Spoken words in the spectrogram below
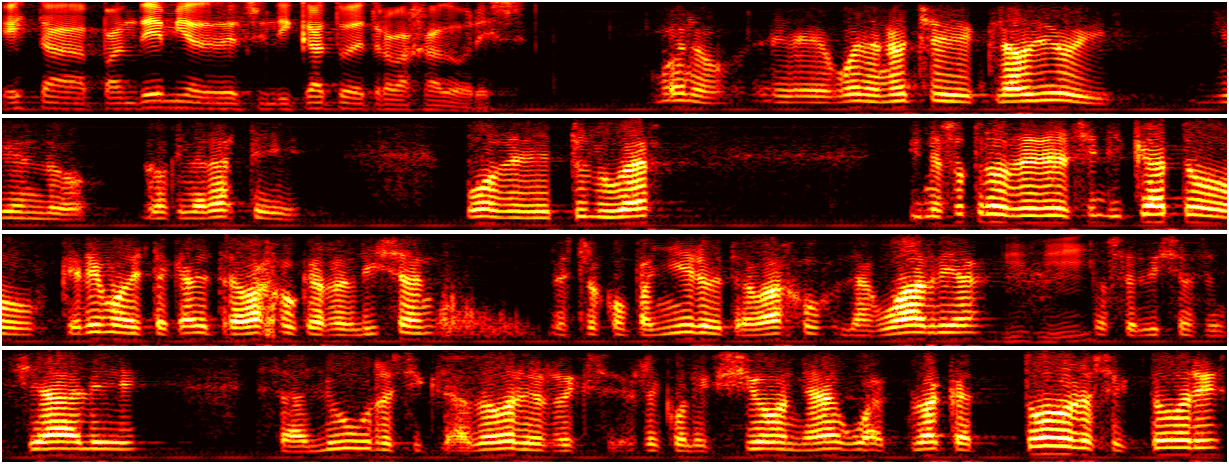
esta pandemia desde el Sindicato de Trabajadores? Bueno, eh, buenas noches Claudio y bien lo, aclaraste vos desde tu lugar. Y nosotros desde el sindicato queremos destacar el trabajo que realizan nuestros compañeros de trabajo, las guardias, los servicios esenciales, salud, recicladores, recolección, agua, cloaca, todos los sectores,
